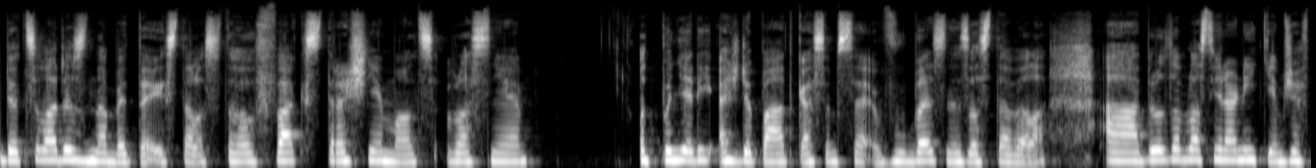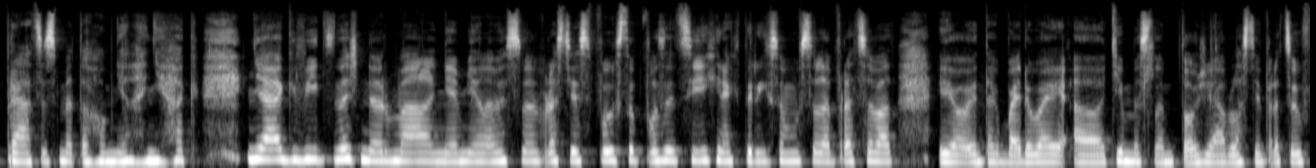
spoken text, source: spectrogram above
docela dost nabitej, stalo se toho fakt strašně moc. Vlastně od pondělí až do pátka jsem se vůbec nezastavila a bylo to vlastně daný tím, že v práci jsme toho měli nějak, nějak víc než normálně. Měli jsme prostě spoustu pozicích, na kterých jsme museli pracovat. Jo, jen tak by the way, uh, tím myslím to, že já vlastně pracuji v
